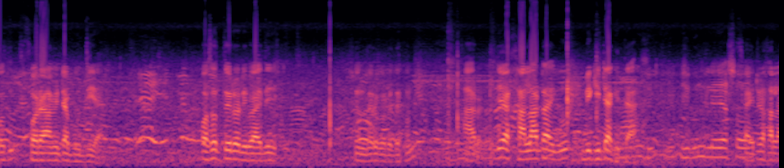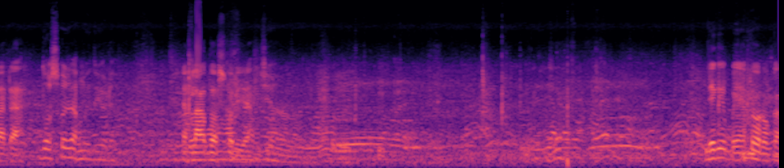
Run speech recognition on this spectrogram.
বহুত পরে আমি এটা বুঝি আর। পঁচাত্তর রিবাই দি সুন্দর করে দেখুন। আর যে খালাটা এগুলো বিকিটা কিতা? সাইডের খালাটা। দশ করে রাখুন এক লাখ দশ করিয়া দেখি এত রোকা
